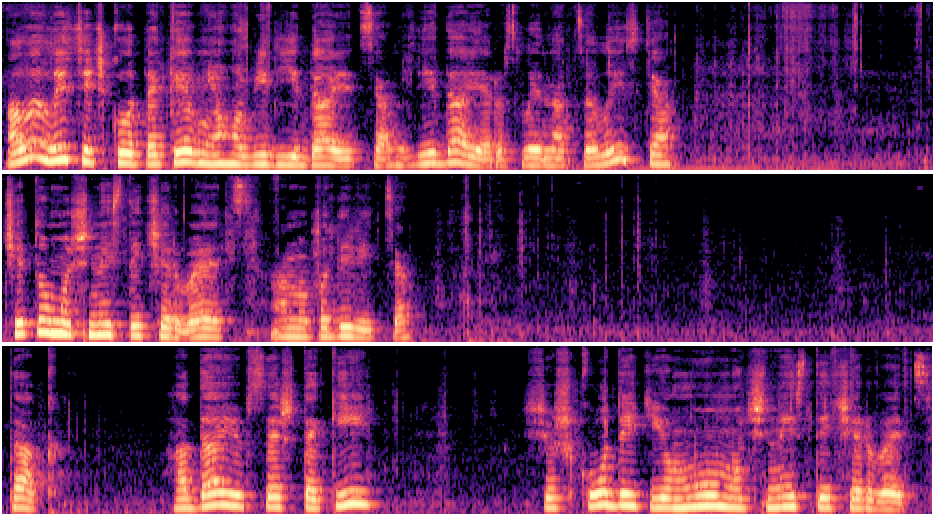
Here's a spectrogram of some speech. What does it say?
Але листячко таке в нього від'їдається. З'їдає рослина це листя. Чи то мучнистий червець. Ану, подивіться. Так, гадаю, все ж таки, що шкодить йому мучнистий червець.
